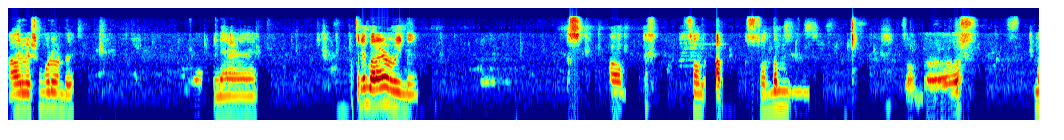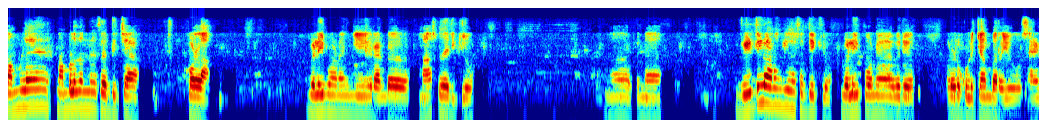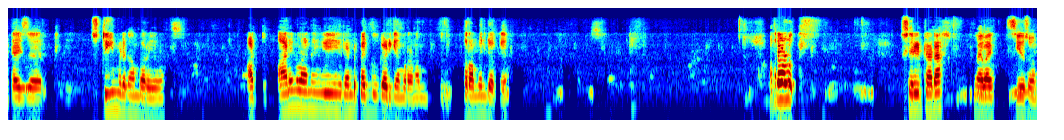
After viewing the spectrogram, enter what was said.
ആ ഒരു വിഷം കൂടെ ഉണ്ട്. പിന്നെ അത്രയും പറയാനുള്ളൂ ഇന്ന് സ്വന്തം നമ്മളെ നമ്മൾ തന്നെ ശ്രദ്ധിച്ച കൊള്ളാം. വെളി പോണെങ്കിൽ രണ്ട് മാസ്ക് ധരിക്കൂ. പിന്നെ വീട്ടിലാണെങ്കിൽ ശ്രദ്ധിക്കൂ. വെളിയിൽ പോകുന്നവര് അവരോട് കുളിക്കാൻ പറയൂ. സാനിറ്റൈസർ സ്റ്റീം എടുക്കാൻ പറയൂ. ആണുങ്ങളാണെങ്കിൽ രണ്ട് പെഗ്ഗൊക്കെ അടിക്കാൻ പറയണം റമ്മിന്റെ ഒക്കെ. അത്രേ ഉള്ളൂ. ശരി Tata. Bye bye see you soon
